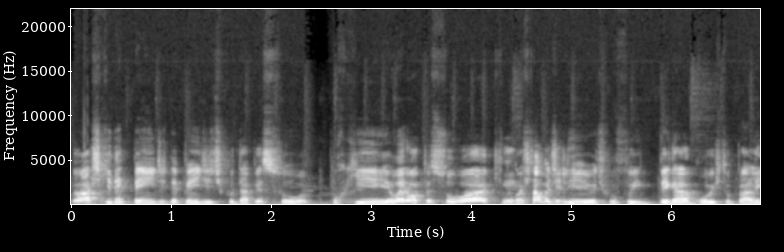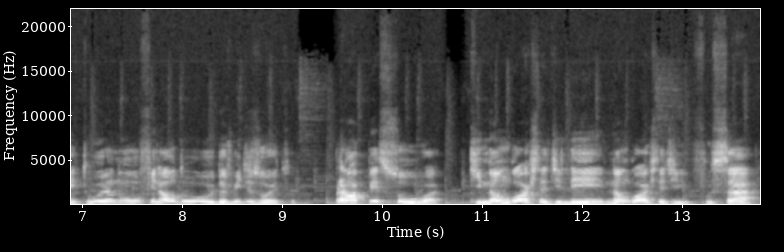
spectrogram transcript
Eu acho que depende, depende, tipo, da pessoa. Porque eu era uma pessoa que não gostava de ler. Eu, tipo, fui pegar gosto pra leitura no final do 2018. Pra uma pessoa que não gosta de ler, não gosta de fuçar,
